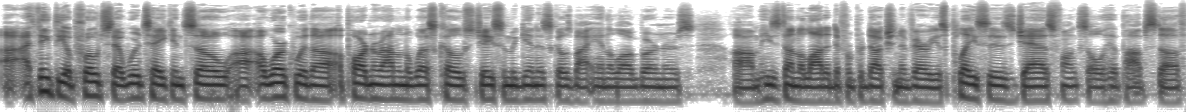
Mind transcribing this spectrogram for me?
I think the approach that we're taking. So uh, I work with a, a partner out on the West Coast, Jason McGinnis, goes by Analog Burners. Um, he's done a lot of different production in various places, jazz, funk, soul, hip hop stuff.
